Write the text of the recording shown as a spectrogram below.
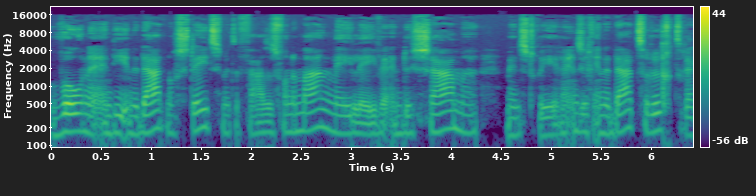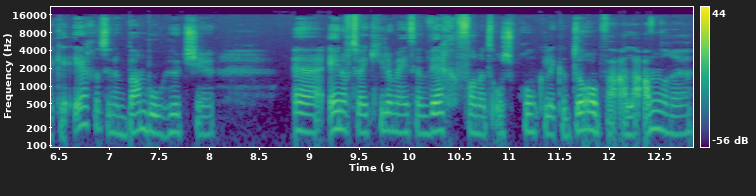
wonen en die inderdaad nog steeds met de fases van de maan meeleven en dus samen menstrueren en zich inderdaad terugtrekken ergens in een bamboehutje, uh, of twee kilometer weg van het oorspronkelijke dorp waar alle andere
